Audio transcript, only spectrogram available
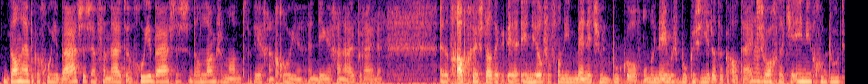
dan heb ik een goede basis. En vanuit een goede basis dan langzamerhand weer gaan groeien en dingen gaan uitbreiden. En het grappige is dat ik eh, in heel veel van die managementboeken of ondernemersboeken zie je dat ook altijd. Mhm. Zorg dat je één ding goed doet.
